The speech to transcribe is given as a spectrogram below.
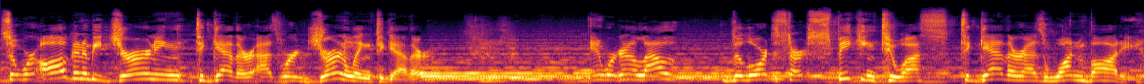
So, we're all going to be journeying together as we're journaling together. And we're going to allow the Lord to start speaking to us together as one body.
